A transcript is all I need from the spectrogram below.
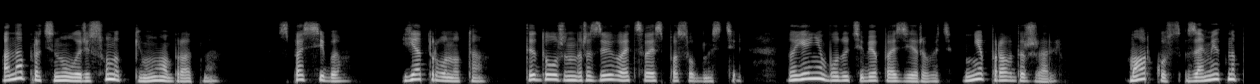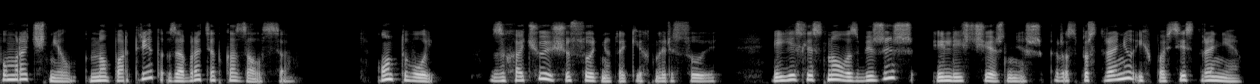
Она протянула рисунок к ему обратно. «Спасибо. Я тронута. Ты должен развивать свои способности, но я не буду тебе позировать. Мне правда жаль». Маркус заметно помрачнел, но портрет забрать отказался. «Он твой. Захочу еще сотню таких нарисую. И если снова сбежишь или исчезнешь, распространю их по всей стране.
